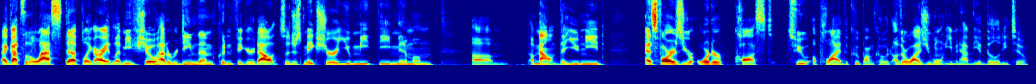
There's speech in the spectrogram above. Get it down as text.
I got to the last step like, all right, let me show how to redeem them, couldn't figure it out. So just make sure you meet the minimum um, amount that you need as far as your order cost to apply the coupon code. Otherwise, you won't even have the ability to.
